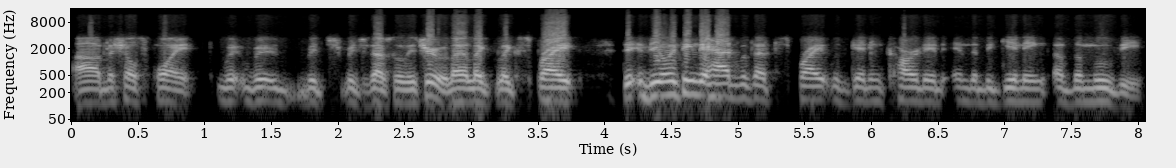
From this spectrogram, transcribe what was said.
uh, Michelle's point, which which is absolutely true. Like like, like Sprite. The, the only thing they had was that Sprite was getting carded in the beginning of the movie,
